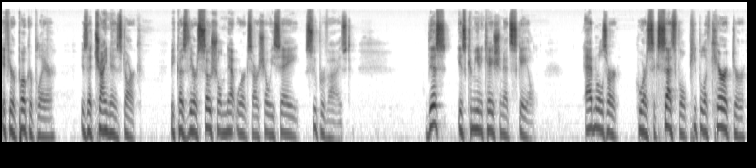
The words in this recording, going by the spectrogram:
if you're a poker player, is that China is dark because their social networks are, shall we say, supervised. This is communication at scale. Admirals are who are successful, people of character,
